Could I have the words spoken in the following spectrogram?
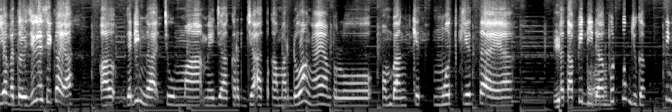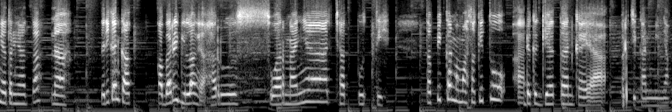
Iya betul juga sih kak ya kalau jadi nggak cuma meja kerja atau kamar doang ya yang perlu membangkit mood kita ya Ya, tapi di dapur pun juga penting ya ternyata. Nah, tadi kan kak kabarnya bilang ya harus warnanya cat putih. Tapi kan memasak itu ada kegiatan kayak percikan minyak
